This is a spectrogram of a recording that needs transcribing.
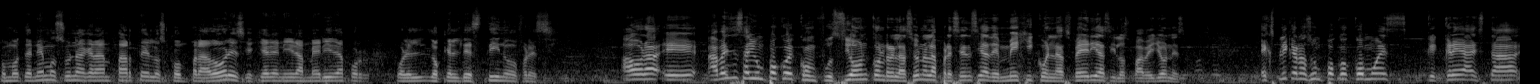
como tenemos una gran parte de los compradores que quieren ir a Mérida por, lo que el destino ofrece. Ahora, eh, a veces hay un poco de confusión con relación a la presencia de México en las ferias y los pabellones. Explícanos un poco cómo es que crea esta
